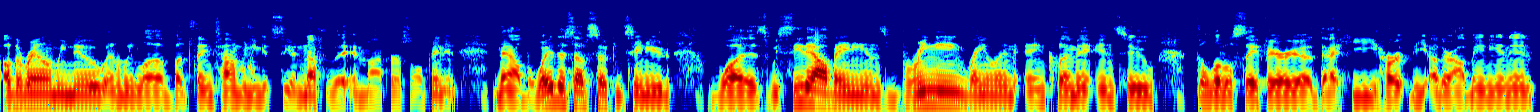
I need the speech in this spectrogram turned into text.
of the Raylan we knew and we loved, but at the same time, we didn't get to see enough of it, in my personal opinion. Now, the way this episode continued was we see the Albanians bringing Raylan and Clement into the little safe area that he hurt the other Albanian in.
